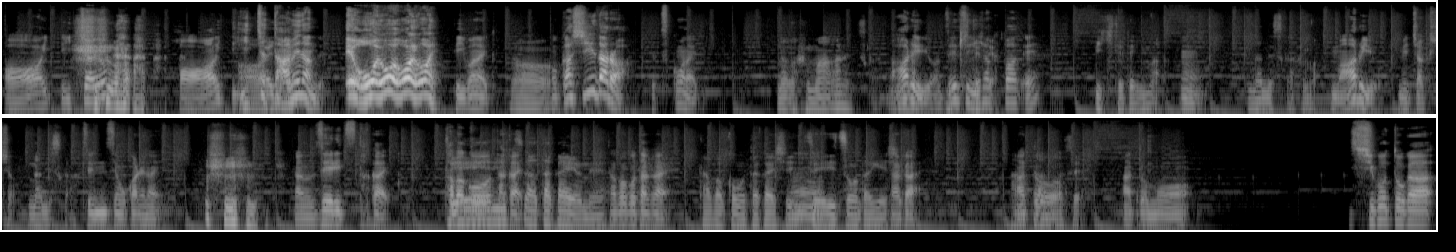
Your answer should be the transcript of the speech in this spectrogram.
はーいって言っちゃうよ。はーいって言っちゃダメなんだよ。え、おいおいおいおいって言わないと。あおかしいだろって突っ込まないと。ーなんか不満あるんですか？あるよ。税率生きてて200%。え？生きてて今うん。何ですか？不満まあ、あるよ。めちゃくちゃ。何ですか？全然お金ない。あの、税率高い。タバコ高い税率。は高いよねタバコ高い。タバコも高いし、うん税率も高いし高い。あとあとあともう、仕事が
